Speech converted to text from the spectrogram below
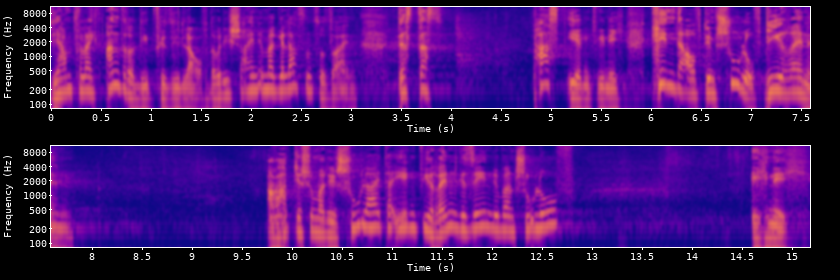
Die haben vielleicht andere, die für sie laufen, aber die scheinen immer gelassen zu sein. Das, das passt irgendwie nicht. Kinder auf dem Schulhof, die rennen. Aber habt ihr schon mal den Schulleiter irgendwie rennen gesehen über den Schulhof? Ich nicht.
